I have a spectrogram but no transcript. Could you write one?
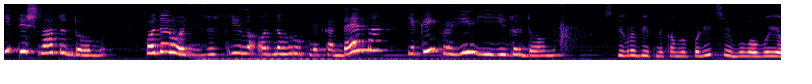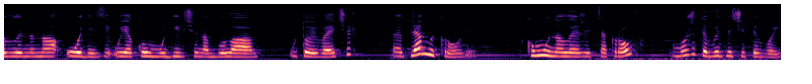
і пішла додому. По дорозі зустріла одногрупника Дена, який провів її додому. Співробітниками поліції було виявлено на одязі, у якому дівчина була у той вечір, е, плями крові. Кому належить ця кров, можете визначити ви.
